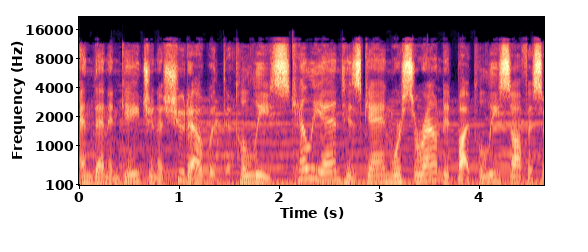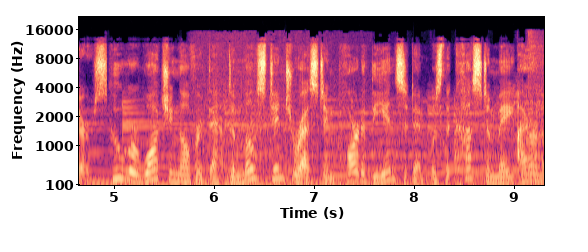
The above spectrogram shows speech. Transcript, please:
and then engage in a shootout with the police. Kelly and his gang were surrounded by police officers who were watching over them. The most interesting part of the incident was the custom-made iron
